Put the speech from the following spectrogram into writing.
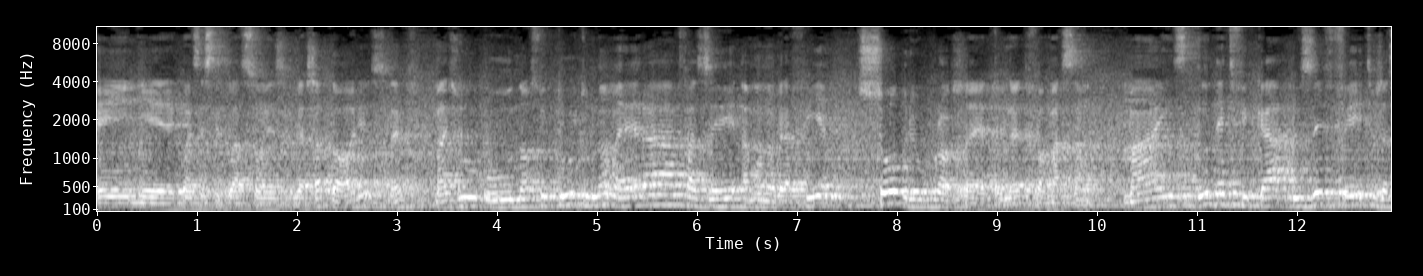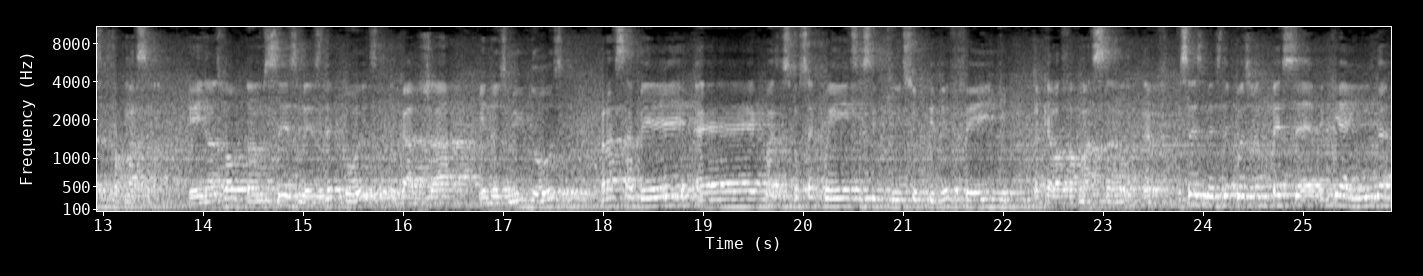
em, em com essas situações vexatórias, né? mas o, o, nosso intuito não era fazer a monografia sobre o projeto né, de formação, mas identificar os efeitos dessa formação. E nós voltamos seis meses depois, no caso já em 2012, para saber é, quais as consequências, se tinha surtido efeito daquela formação. Né? E seis meses depois a gente percebe que ainda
